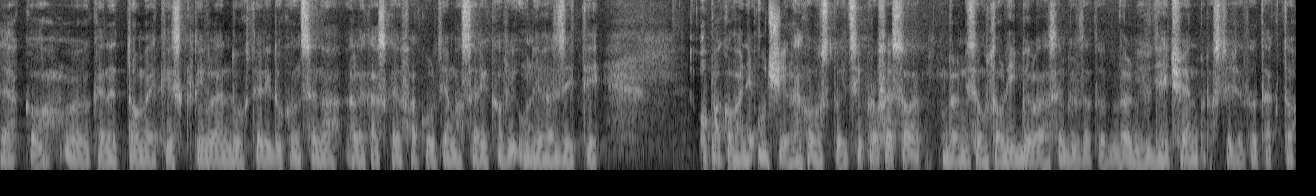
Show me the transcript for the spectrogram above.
jako eh, Kenneth Tomeky z Clevelandu, který dokonce na Lékařské fakultě Masarykovy univerzity opakovaně učil jako hostující profesor. Velmi se mu to líbilo, já jsem byl za to velmi vděčen, prostě, že to takto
